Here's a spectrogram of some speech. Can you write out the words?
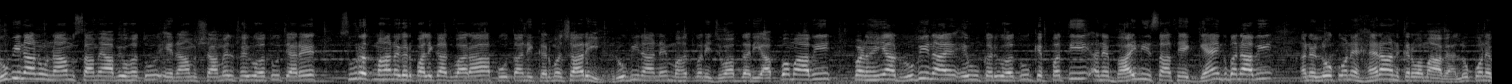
રૂબીનાનું નામ સામે આવ્યું હતું. એ નામ સામેલ થયું હતું ત્યારે સુરત મહાનગરપાલિકા દ્વારા પોતાની કર્મચારી રૂબીનાને મહત્વની જવાબદારી આપવામાં આવી. પણ અહીંયા રૂબીનાએ એવું કર્યું હતું કે પતિ અને ભાઈની સાથે ગેંગ બનાવી અને લોકોને હેરાન કરવામાં આવ્યા. લોકોને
